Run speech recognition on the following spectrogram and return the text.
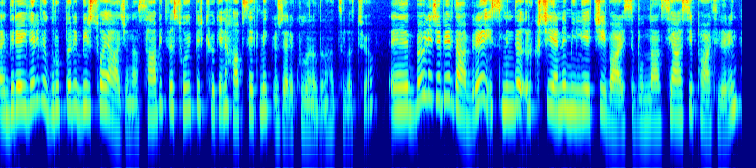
bireyleri ve grupları bir soy ağacına, sabit ve soyut bir kökene hapsetmek üzere kullanıldığını hatırlatıyor. E, böylece birdenbire isminde ırkçı yerine milliyetçi ibaresi bulunan siyasi partilerin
